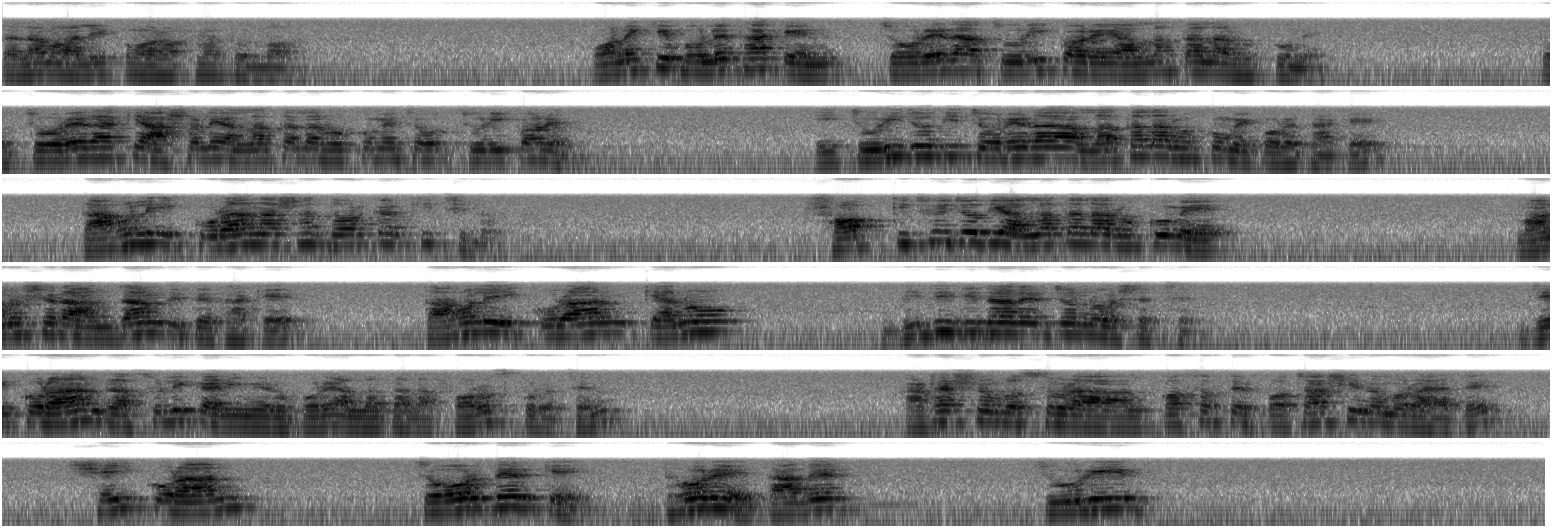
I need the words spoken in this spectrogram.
সালাম আলাইকুম রহমতুল্লাহ। অনেকে বলে থাকেন, চোরেরা চুরি করে আল্লাহ তালার হুকুমে। তো চোরেরা কি আসলে আল্লাহ তালার হুকুমে চুরি করেন এই চুরি যদি চোরেরা আল্লাহ তালার হুকুমে করে থাকে, তাহলে এই কোরআন আসার দরকার কি ছিল? সব কিছুই যদি আল্লাহ তালার হুকুমে মানুষেরা আঞ্জাম দিতে থাকে, তাহলে এই কোরআন কেন বিধিবিধানের জন্য এসেছে। যে কোরআন রাসুলি কারিমের উপরে আল্লাহ তালা ফরজ করেছেন, আঠাশ নম্বর সুরা আল কসসের পঁচাশি নম্বর আয়াতে, সেই কোরআন চোরদেরকে ধরে তাদের চুরির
